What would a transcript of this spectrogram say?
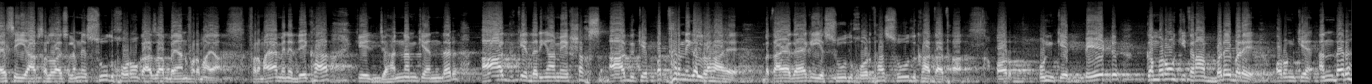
ऐसे ही आप सल्लल्लाहु अलैहि वसल्लम ने सूद खोरों का आज़ाब बयान फरमाया। फरमाया, मैंने देखा कि जहन्नम के अंदर आग के दरिया में एक शख्स आग के पत्थर निकल रहा है। बताया गया कि यह सूद खोर था, सूद खाता था। और उनके पेट कमरों की तरह बड़े बड़े और उनके अंदर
